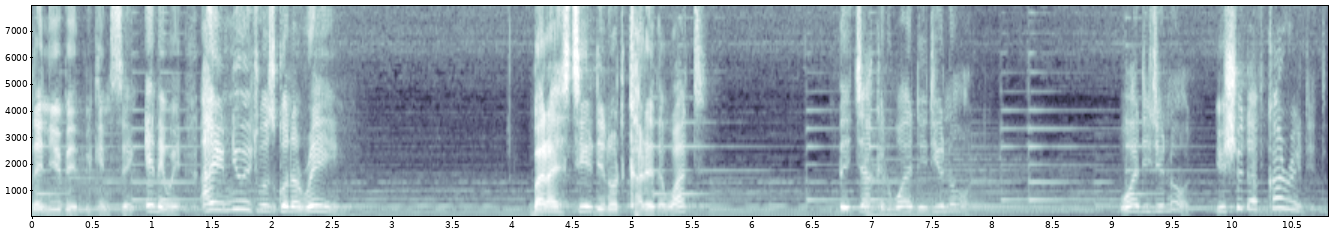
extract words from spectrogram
Then you begin saying, anyway, I knew it was to rain. But I still did not carry the what? The jacket. Why did you not? Why did you not? You should have carried it.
